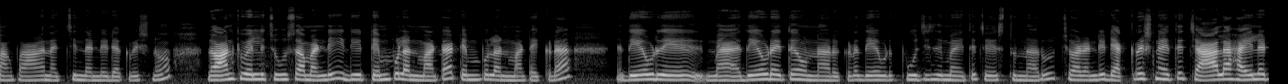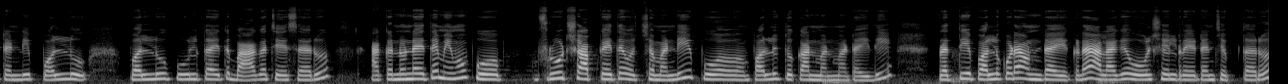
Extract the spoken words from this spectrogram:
మాకు బాగా నచ్చిందండి డెకరేషను. లాన్కి వెళ్ళి చూసామండి. ఇది టెంపుల్ అనమాట టెంపుల్ అనమాట ఇక్కడ. దేవుడు దేవుడు అయితే ఉన్నారు ఇక్కడ. దేవుడికి పూజ అయితే చేస్తున్నారు. చూడండి డెకరేషన్ అయితే చాలా హైలైట్ అండి. పళ్ళు పళ్ళు పూలతో అయితే బాగా చేశారు. అక్కడ నుండి అయితే మేము పో ఫ్రూట్ షాప్కి అయితే వచ్చామండి. పో పళ్ళు దుకాణం అనమాట ఇది. ప్రతి పళ్ళు కూడా ఉంటాయి ఇక్కడ. అలాగే హోల్సేల్ రేట్ అని చెప్తారు.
